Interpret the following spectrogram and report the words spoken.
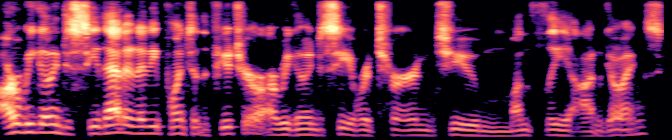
are we going to see that at any point in the future? Are we going to see a return to monthly ongoings?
